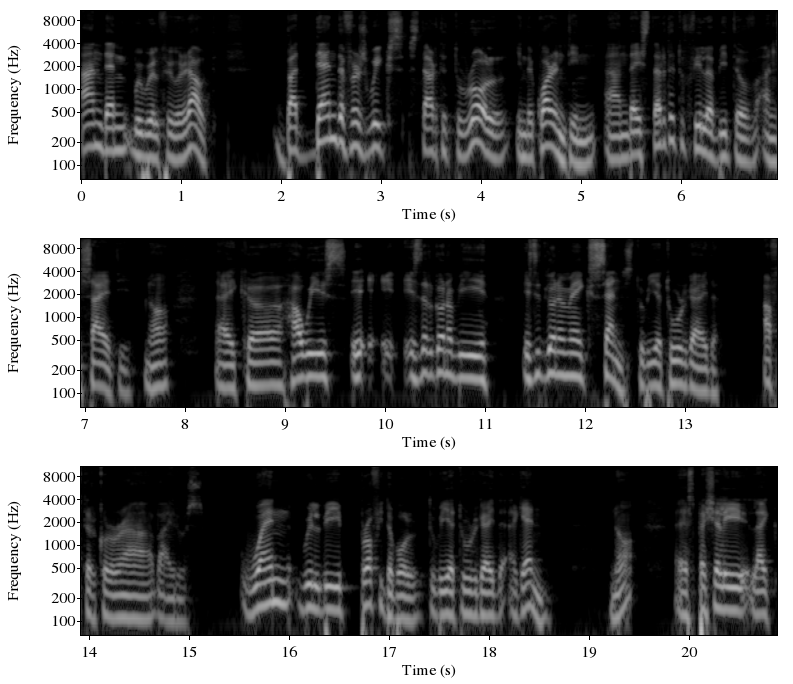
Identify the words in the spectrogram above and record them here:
and then we will figure it out. But then the first weeks started to roll in the quarantine, and I started to feel a bit of anxiety. No, like uh, how is is there gonna be? Is it gonna make sense to be a tour guide after coronavirus? When will be profitable to be a tour guide again? No, especially like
